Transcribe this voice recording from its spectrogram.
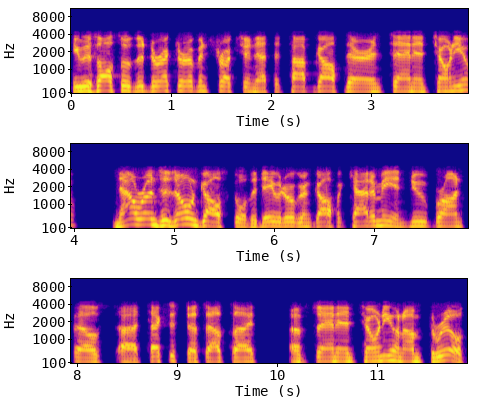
He was also the director of instruction at the Top Golf there in San Antonio now runs his own golf school, the David Ogrin Golf Academy in New Braunfels, uh, Texas, just outside of San Antonio, and I'm thrilled.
